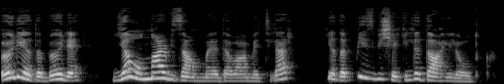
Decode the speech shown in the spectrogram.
Öyle ya da böyle Ya onlar bizi anmaya devam ettiler ya da biz bir şekilde dahil olduk.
